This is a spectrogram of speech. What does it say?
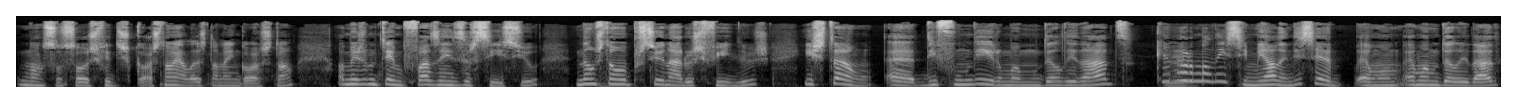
não são só os filhos que gostam, elas também gostam. Ao mesmo tempo fazem exercício, não estão a pressionar os filhos e estão a difundir uma modalidade que é normalíssima. E além disso, é, é, uma, é uma modalidade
